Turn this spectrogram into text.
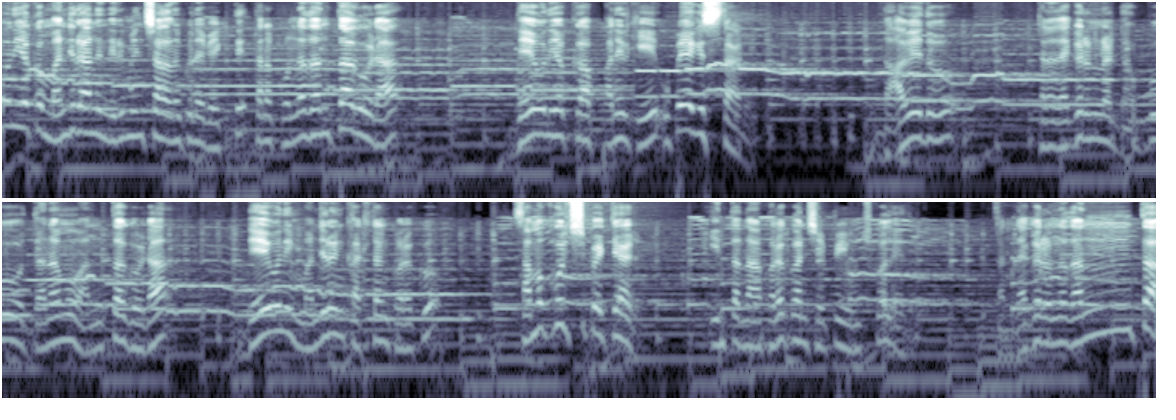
దేవుని యొక్క మందిరాన్ని నిర్మించాలనుకునే వ్యక్తి తనకున్నదంతా కూడా దేవుని యొక్క పనికి ఉపయోగిస్తాడు. దావేదు తన దగ్గర ఉన్న డబ్బు ధనము అంతా కూడా దేవుని మందిరం కట్టడం కొరకు సమకూర్చి పెట్టాడు ఇంత నా కొరకు అని చెప్పి ఉంచుకోలేదు. తన దగ్గర ఉన్నదంతా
